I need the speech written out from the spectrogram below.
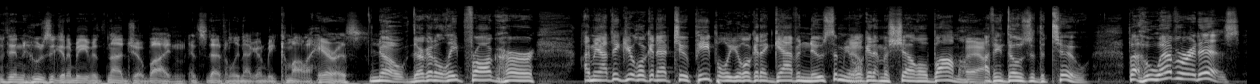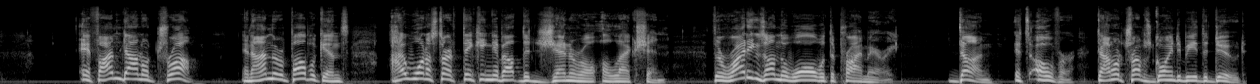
then who's it going to be if it's not Joe Biden? It's definitely not going to be Kamala Harris. No, they're going to leapfrog her. I mean, I think you're looking at two people. You're looking at Gavin Newsom. You're Yeah. looking at Michelle Obama. Yeah. I think those are the two. But whoever it is, if I'm Donald Trump and I'm the Republicans, I want to start thinking about the general election. The writing's on the wall with the primary. Done. It's over. Donald Trump's going to be the dude.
